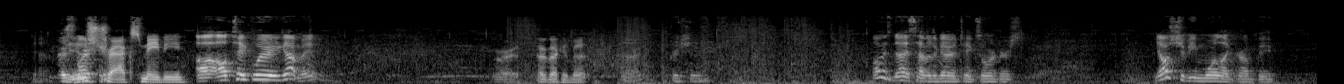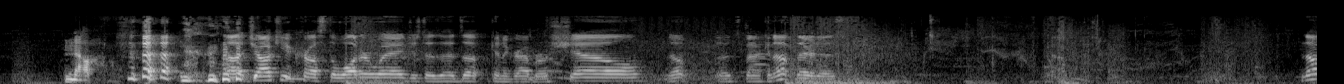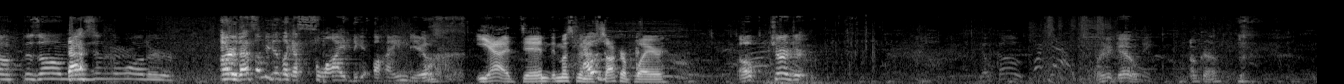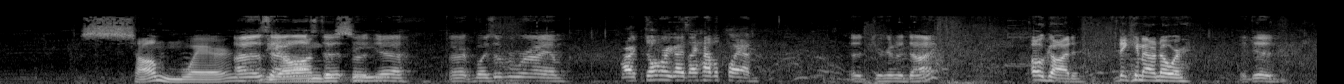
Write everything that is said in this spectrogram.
There's Loose Lucian. tracks, maybe. Uh, I'll take where you got, mate. Alright, I'll be back in a minute. Alright, appreciate it. Always nice having a guy who takes orders. Y'all should be more like Grumpy. No. uh, jockey across the waterway, just as a heads up, gonna grab Rochelle. Nope, that's backing up. There it is. No, the zombies That's- in the water. Hunter, that zombie did like a slide to get behind you. Yeah, it did. It must have been That the soccer player. Oh, charger. Where'd it go? Okay. Somewhere I was I lost beyond the it, sea. yeah. All right, boys, over where I am. Alright, don't worry, guys, I have a plan. Uh, you're gonna die. Oh god, they came out of nowhere. They did.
